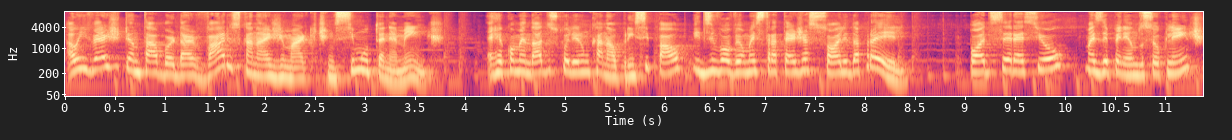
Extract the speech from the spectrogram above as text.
Ao invés de tentar abordar vários canais de marketing simultaneamente, é recomendado escolher um canal principal e desenvolver uma estratégia sólida para ele. Pode ser SEO, mas dependendo do seu cliente,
